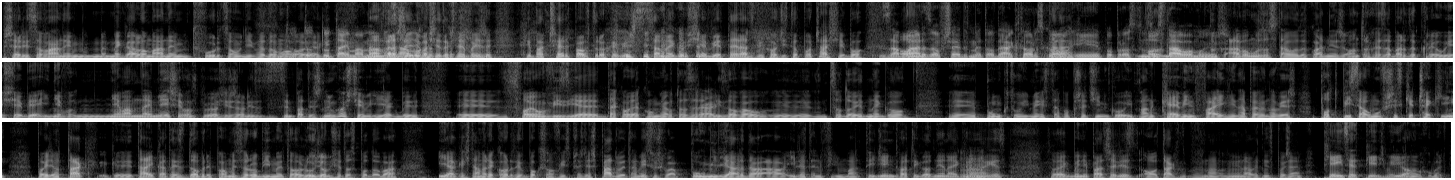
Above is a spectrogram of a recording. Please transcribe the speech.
przerysowanym megalomanem, twórcą, nie wiadomo to, to, o Tutaj mamy Mam wrażenie, samo. właśnie to chciałem powiedzieć, że chyba czerpał trochę, wiesz, z samego siebie. Teraz wychodzi to po czasie, bo Za on... bardzo wszedł w metodę aktorską tak. i po prostu Mo... zostało mu już. Albo mu zostało, dokładnie, że on trochę za bardzo kreuje siebie i nie, nie mam najmniejszej wątpliwości, że on jest sympatycznym gościem i jakby y, swoją wizję taką, jaką miał, to zrealizował y, co do jednego Y, punktu i miejsca po przecinku i pan Kevin Feige na pewno, wiesz, podpisał mu wszystkie czeki, powiedział tak, y, Tajka to jest dobry pomysł, robimy to, ludziom się to spodoba i jakieś tam rekordy w box office przecież padły, tam jest już chyba pół miliarda, a ile ten film ma? Tydzień, dwa tygodnie na ekranach mm. jest? To jakby nie patrzeć jest, o tak, no, nawet nie spojrzałem, 505 milionów, Hubert.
